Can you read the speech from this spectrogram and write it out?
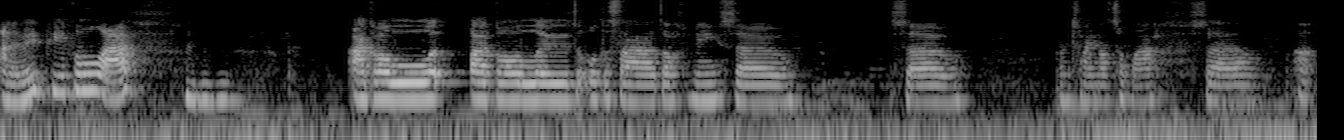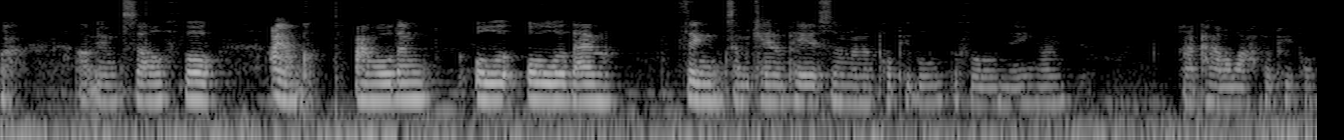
and I make people laugh. I got I got loads of other sides of me, so so I'm trying not to laugh. So I'm myself, but I am I'm all them all all of them things. I'm a caring person, and I put people before me, and I can have a laugh with people.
